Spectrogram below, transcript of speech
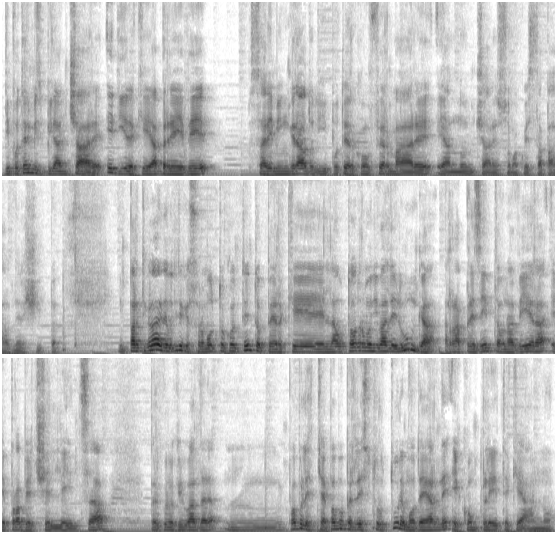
di potermi sbilanciare e dire che a breve saremo in grado di poter confermare e annunciare insomma questa partnership. In particolare devo dire che sono molto contento perché l'autodromo di Valle Lunga rappresenta una vera e propria eccellenza per quello che riguarda mh, proprio, le, cioè, proprio per le strutture moderne e complete che hanno.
